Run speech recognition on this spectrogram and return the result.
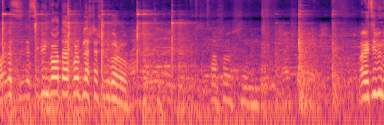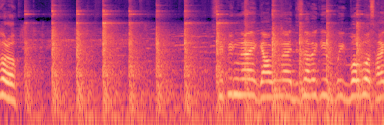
আমাকে সিপিং করো, তারপর ক্লাসটা শুরু করো। আগে চিপিং করো। শিপিং নাই গাউডিং নাই দিতে হবে কি বলব? স্যারে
